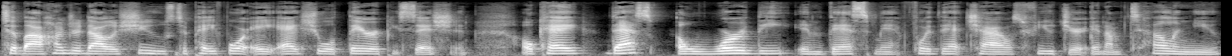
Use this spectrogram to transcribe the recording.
to buy hundred dollar shoes to pay for a actual therapy session okay? That's a worthy investment for that child's future. And i'm telling you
